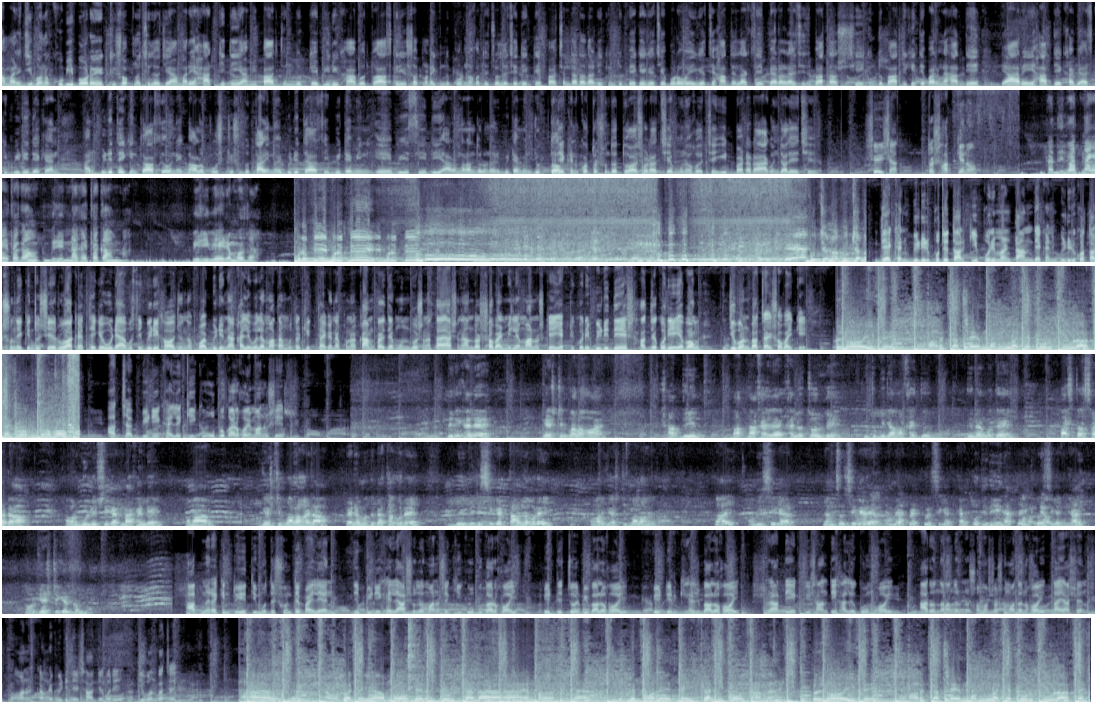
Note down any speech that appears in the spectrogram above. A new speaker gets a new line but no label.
আমার জীবনে খুবই বড় একটি স্বপ্ন ছিল যে আমার এই হাটটি দিয়ে আমি পাঁচজন লোককে বিড়ি খাওয়াবো। তো আজকের এই স্বপ্নটা কিন্তু পূর্ণ হতে চলেছে, দেখতে পাচ্ছেন দাদা দাদি কিন্তু পেকে গেছে, বড় হয়ে গেছে, হাতে লাগছে প্যারালাইসিস বাতাস, সে কিন্তু বাতি খেতে পারে না হাত দিয়ে। আর এই হাত দিয়ে খাবে আজকে বিড়ি, দেখেন। আর বিড়িতে কিন্তু আছে অনেক ভালো পুষ্টি, শুধু তাই নয়, বিড়িতে আছে vitamin A B C D আর নানান ধরনের ভিটামিন যুক্ত। দেখেন কত সুন্দর ধোয়া ছড়াচ্ছে, মনে হচ্ছে ইট বাটারা আগুন জ্বালিয়েছে। সেই স্বাদ, তো স্বাদ কেন?
হাতি ভাত না খাই থাকাম বিড়ি না খাই থাকাম না। বিড়ি বেহেরে মজা।
মুরব্বী মুরব্বী! মুরব্বী! বুঝছে না বুঝছে না।
দেখেন বিড়ির প্রতি তার কি পরিমাণ টান দেখেন বিড়ির কথা শুনে কিন্তু সে রুয়া খেত থেকে উঠে আগসে বিড়ি খাওয়ার জন্য। কয় বিড়ি না খালি বলে মাথা মতো ঠিক থাকে না কোনো কাম কাজে মন বসে না তাই আসেন আমরা সবাই মিলে মানুষকে একটি করে বিড়ি দিয়ে সাহায্য করি এবং জীবন বাঁচাই সবাইকে।
তোমার কাছে মন লাগে ফুরফুরা দেখো
আচ্ছা বিড়ি খাইলে কি কি উপকার হয় মানুষের?
বিড়ি খেলে গ্যাস্ট্রিক ভালো হয় সাত দিন। ভাত না খাইলে খাইলেও চলবে কিন্তু বিড়ি আমার খাইতে হবে। দিনের মধ্যে পাঁচটা ছয়টা আমার গুলি সিগারেট না খাইলে আমার গ্যাস্ট্রিক ভালো হয় না। পেটের মধ্যে ব্যথা করে বিড়ি সিগারেট টানলে পরেই আমার গ্যাস্ট্রিক ভালো হয় না। তাই আমি সিগারেট জনসন সিগারেট আমি এক প্যাকেট করে সিগারেট খাই প্রতিদিন এক প্যাকেট করে সিগারেট খাই আমার গ্যাস্ট্রিকের জন্য
আপনারা কিন্তু ইতিমধ্যে শুনতে পাইলেন যে বিড়ি খেলে আসলে মানুষের কি উপকার হয় পেটের চর্বি ভালো হয় পেটের ঘ্যাস ভালো হয় রাতে একটি শান্তি খালে ঘুম হয় আরও নানান ধরনের সমস্যার সমাধান হয় তাই আসেন মানুষকে আমরা বিড়িতে সাহায্য করে জীবন বাঁচাই
মনের রইবে তোমার কাছে মন লাগে ফুরফুরা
